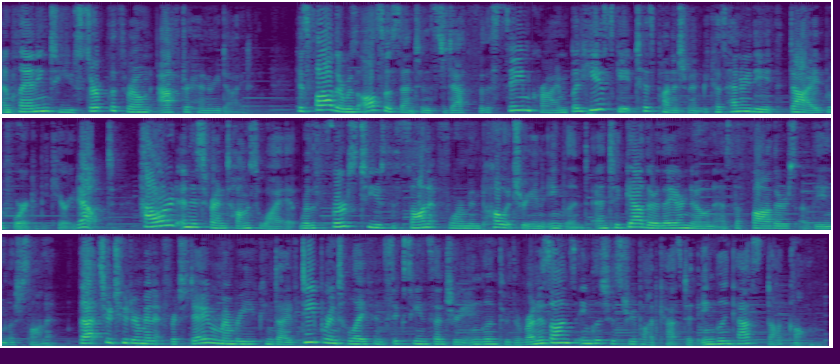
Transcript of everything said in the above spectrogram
and planning to usurp the throne after Henry died. His father was also sentenced to death for the same crime, but he escaped his punishment because Henry VIII died before it could be carried out. Howard and his friend Thomas Wyatt were the first to use the sonnet form in poetry in England, and together they are known as the fathers of the English sonnet. That's your Tudor Minute for today. Remember, you can dive deeper into life in 16th century England through the Renaissance English History Podcast at englandcast.com.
